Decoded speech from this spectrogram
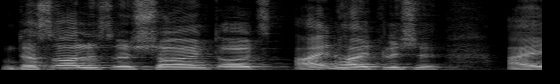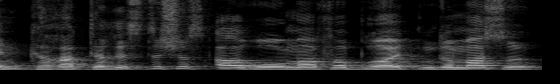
Und das alles erscheint als einheitliche, ein charakteristisches Aroma verbreitende Masse.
